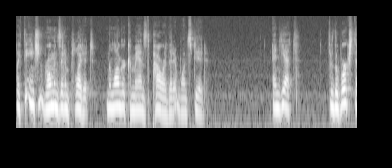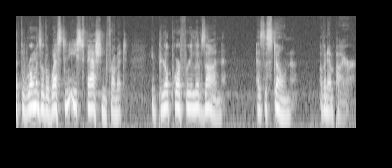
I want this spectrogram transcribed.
like the ancient Romans that employed it, no longer commands the power that it once did. And yet, through the works that the Romans of the West and East fashioned from it, imperial porphyry lives on as the stone of an empire.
